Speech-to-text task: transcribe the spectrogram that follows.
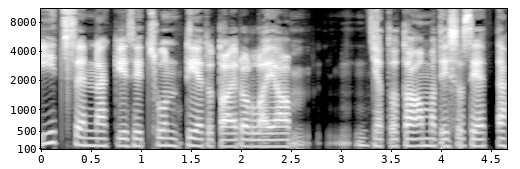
itse näkisit sun tietotaidolla ja, ja tota ammatissasi, että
